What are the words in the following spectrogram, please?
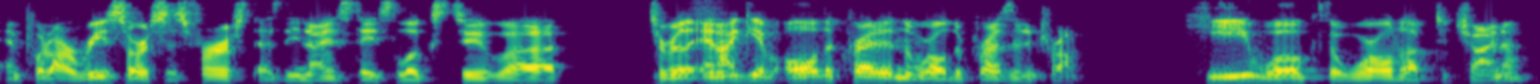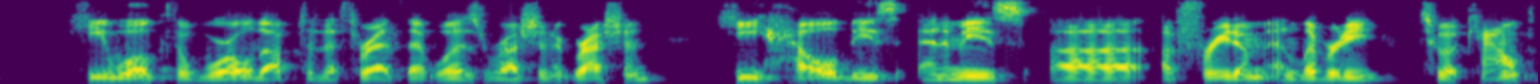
and put our resources first as the United States looks to uh, to really, and I give all the credit in the world to President Trump. He woke the world up to China. He woke the world up to the threat that was Russian aggression. he held these enemies uh, of freedom and liberty to account.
